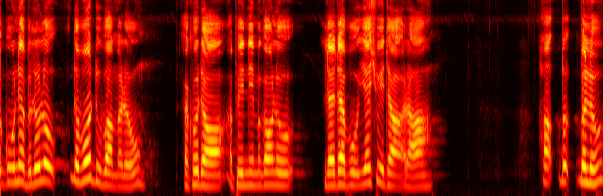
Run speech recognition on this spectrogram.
အကိုနဲ့ဘလို့လို့သဘောတူပါမလို့အခုတော့အဖေနေမကောင်းလို့ လက်တက်ဖို့ရက်ရွှေ့ထားတာဟာဘဘလို့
